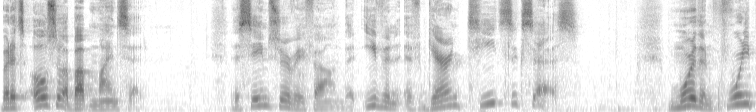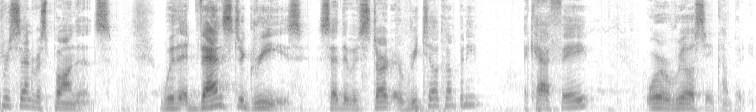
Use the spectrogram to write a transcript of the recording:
But it's also about mindset. The same survey found that even if guaranteed success, more than 40% respondents with advanced degrees said they would start a retail company, a cafe, or a real estate company.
